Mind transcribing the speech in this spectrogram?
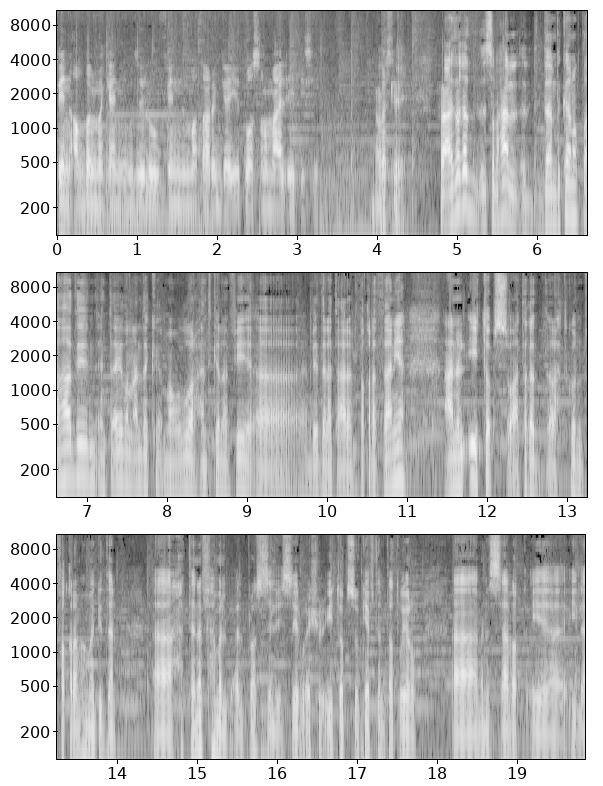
فين أفضل مكان ينزلوا فين المطار الجاي يتواصلوا مع ال ATC. okay فأعتقد سبحان دام ذكر النقطة هذه أنت أيضا عندك موضوع راح نتكلم فيه آه، بإذن الله تعالى في الفقرة الثانية عن ال ETOPS وأعتقد راح تكون فقرة مهمة جدا آه، حتى نفهم ال- process اللي يصير وإيش ال ETOPS وكيف تم تطويره آه، من السابق إلى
